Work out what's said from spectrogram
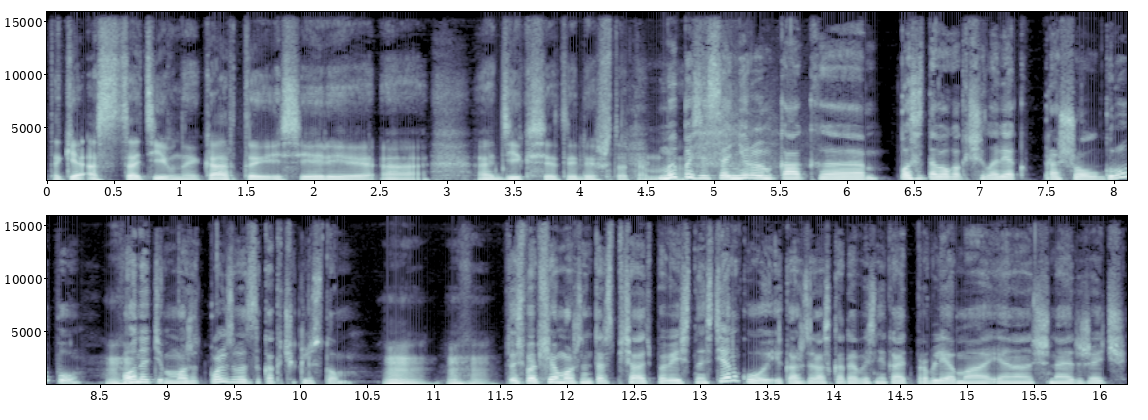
такие ассоциативные карты из серии а, а, Dixit или что там? Мы позиционируем как э, после того, как человек прошел группу, угу. он этим может пользоваться как чек-листом. Mm, угу. То есть вообще можно это распечатать, повесить на стенку, и каждый раз, когда возникает проблема, и она начинает жечь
